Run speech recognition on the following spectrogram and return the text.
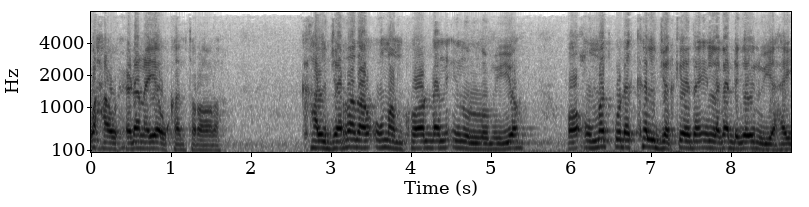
waxa uu xidhanayo uu kontaroolo kaljarada umamka oo dhan inuu lumiyo oo ummad qudha kaljarkeeda in laga dhigo inuu yahay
